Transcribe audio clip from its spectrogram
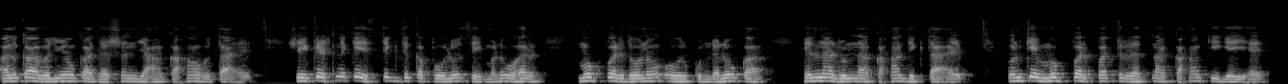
अलकावलियों का दर्शन यहाँ कहाँ होता है? श्री कृष्ण के स्तिग्ध कपोलों से मनोहर मुख पर दोनों ओर कुंडलों का हिलना डुलना कहाँ दिखता है? उनके मुख पर पत्र रचना कहाँ की गई है?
